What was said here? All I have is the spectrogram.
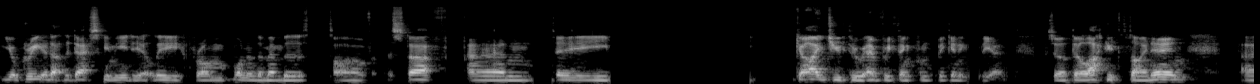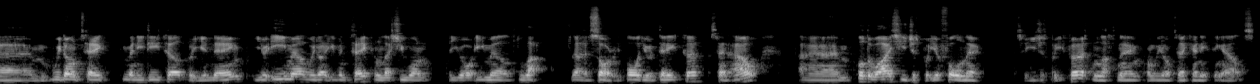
you're greeted at the desk immediately from one of the members of the staff, and they guide you through everything from the beginning to the end. So they'll ask you to sign in. Um, we don't take many details, but your name, your email, we don't even take unless you want your email, uh, sorry, all your data sent out. Um, otherwise, you just put your full name. So you just put your first and last name, and we don't take anything else.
